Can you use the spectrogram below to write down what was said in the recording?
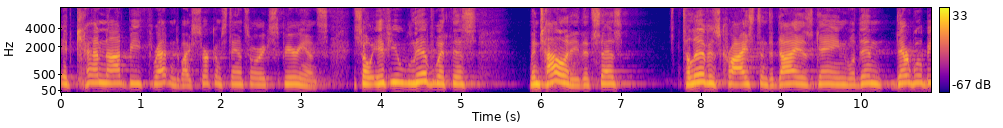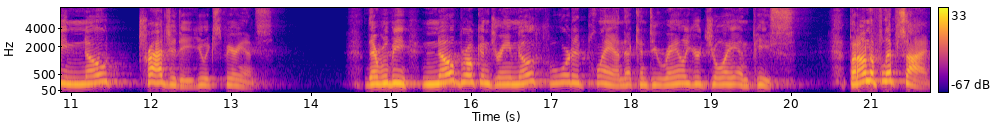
it cannot be threatened by circumstance or experience. So if you live with this mentality that says to live is Christ and to die is gain, well, then there will be no tragedy you experience there will be no broken dream, no thwarted plan that can derail your joy and peace. But on the flip side,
